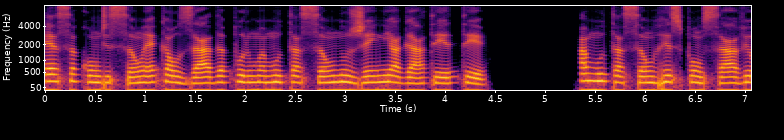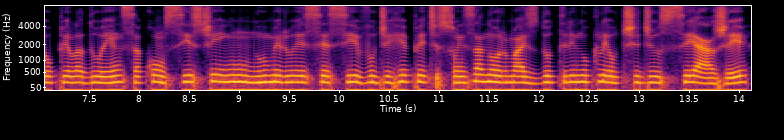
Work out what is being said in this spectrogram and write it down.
Essa condição é causada por uma mutação no gene HTT. A mutação responsável pela doença consiste em um número excessivo de repetições anormais do trinucleotídeo CAG,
